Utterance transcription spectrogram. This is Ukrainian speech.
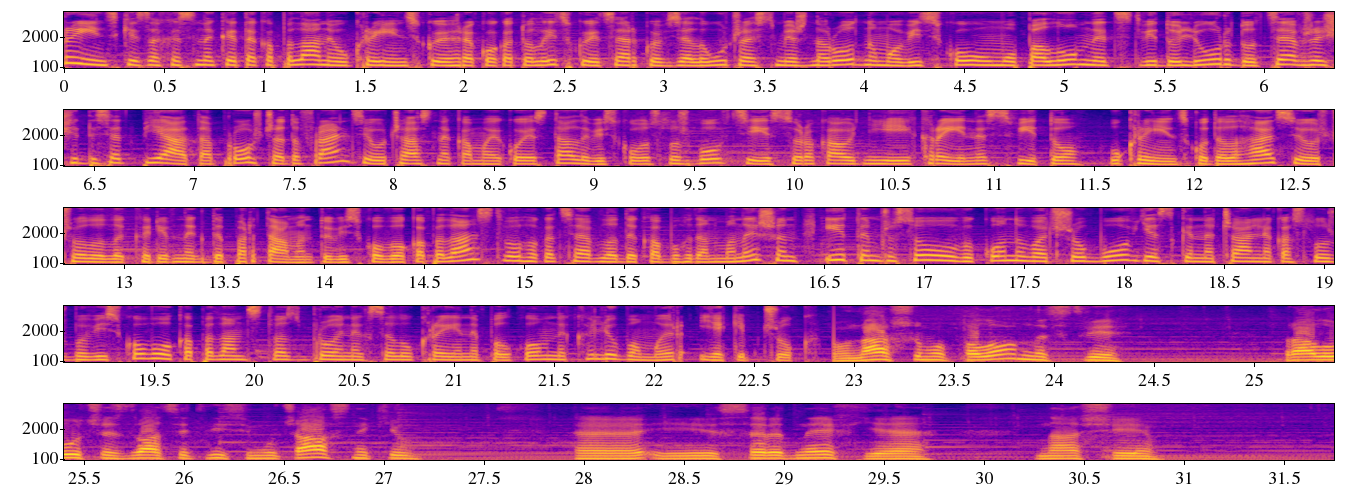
Українські захисники та капелани Української греко-католицької церкви взяли участь в міжнародному військовому паломництві до Люрду. Це вже 65-та проща до Франції, учасниками якої стали військовослужбовці із 41 країни світу. Українську делегацію очолили керівник департаменту військового капеланства ГКЦ Владика Богдан Манишин і тимчасово виконувач обов'язки начальника служби військового капеланства збройних сил України полковник Любомир Якіпчук. У нашому паломництві брало участь 28 учасників, е, і серед них є наші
